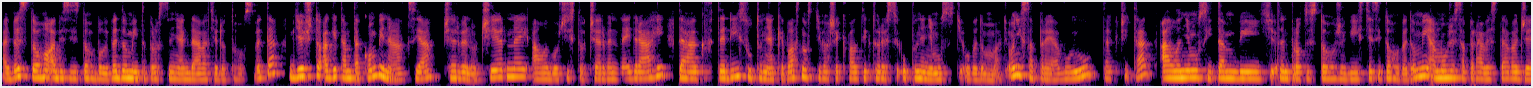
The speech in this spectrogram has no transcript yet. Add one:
aj bez toho, aby si z toho boli vedomí, to proste nejak dávate do toho sveta. Kdežto, ak je tam tá kombinácia červeno-čiernej alebo čisto červenej dráhy, tak vtedy sú to nejaké vlastnosti vašej kvality, ktoré si úplne nemusíte uvedomovať. Oni sa prejavujú tak či tak, ale nemusí tam byť ten proces toho, že vy ste si toho vedomí a môže sa práve stávať, že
